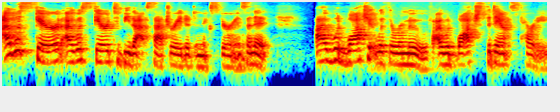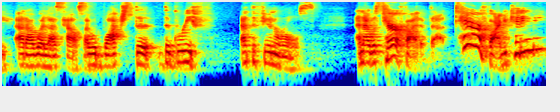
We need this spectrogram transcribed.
I was scared. I was scared to be that saturated in experience. And it, I would watch it with a remove. I would watch the dance party at Abuela's house. I would watch the, the grief at the funerals. And I was terrified of that. Terrified. Are you kidding me?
